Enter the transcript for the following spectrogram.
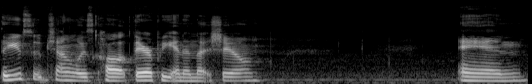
The YouTube channel is called Therapy in a Nutshell. And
